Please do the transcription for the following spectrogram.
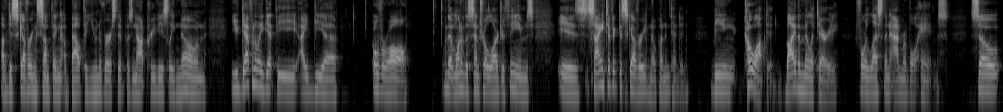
of discovering something about the universe that was not previously known, you definitely get the idea overall that one of the central larger themes is scientific discovery, no pun intended, being co opted by the military for less than admirable aims. So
